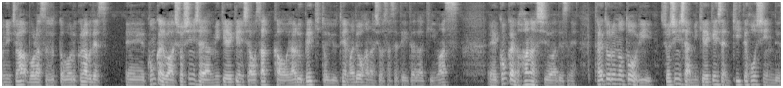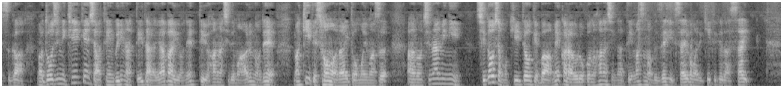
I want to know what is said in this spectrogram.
こんにちは、ボラスフットボールクラブです。えー今回は初心者や未経験者はサッカーをやるべきというテーマでお話をさせていただきます。えー今回の話はですね、タイトルの通り、初心者未経験者に聞いてほしいんですが、まあ、同時に経験者は天狗になっていたらやばいよねっていう話でもあるので、まあ、聞いて損はないと思います。あの、ちなみに、指導者も聞いておけば目から鱗の話になっていますので、ぜひ最後まで聞いてください。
